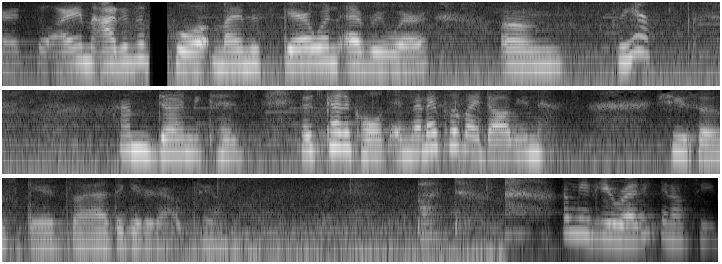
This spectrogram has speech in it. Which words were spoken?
guys, so I am out of the pool. My mascara went everywhere. Um, but yeah. I'm done because it was kind of cold. And then I put my dog in. She was so scared, so I had to get her out too. But I'm gonna get ready and I'll see you.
